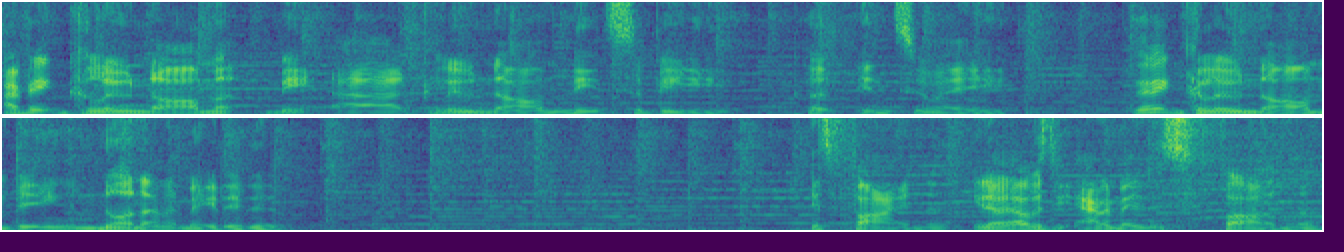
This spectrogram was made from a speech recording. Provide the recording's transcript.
I think Glue Nom, me, uh, Nom needs to be put into a. I think Glue Nom being non-animated is fine. You know, obviously animated is fun,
